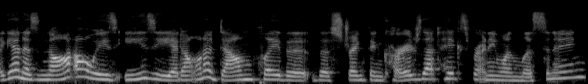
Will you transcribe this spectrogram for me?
again is not always easy. I don't want to downplay the the strength and courage that takes for anyone listening,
